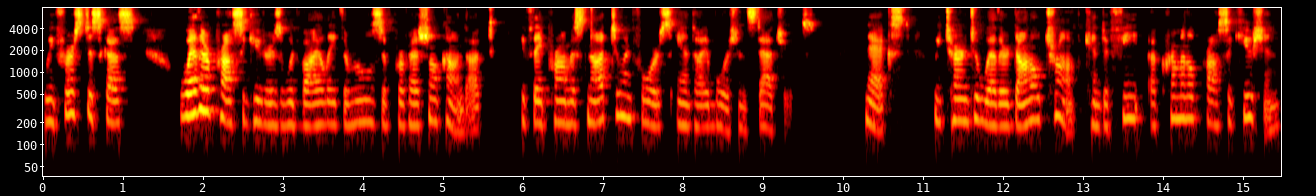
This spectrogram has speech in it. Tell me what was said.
We first discuss whether prosecutors would violate the rules of professional conduct if they promised not to enforce anti abortion statutes. Next, we turn to whether Donald Trump can defeat a criminal prosecution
